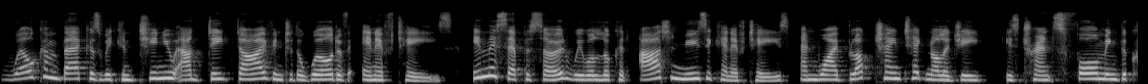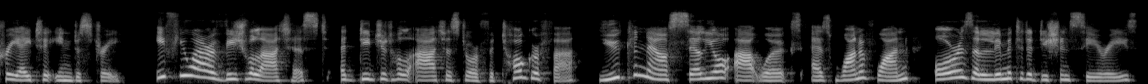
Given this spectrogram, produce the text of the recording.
Welcome back as we continue our deep dive into the world of NFTs. In this episode, we will look at art and music NFTs and why blockchain technology is transforming the creator industry. If you are a visual artist, a digital artist, or a photographer, you can now sell your artworks as one of one or as a limited edition series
